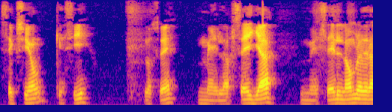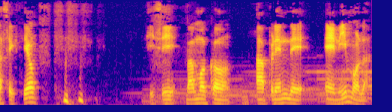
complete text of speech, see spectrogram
sección que sí lo sé, me lo sé ya, me sé el nombre de la sección. Y sí, vamos con Aprende en Imola.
